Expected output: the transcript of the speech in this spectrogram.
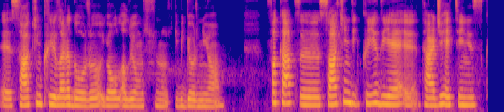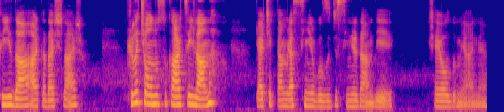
e, sakin kıyılara doğru yol alıyormuşsunuz gibi görünüyor. Fakat e, sakin kıyı diye e, tercih ettiğiniz kıyı da arkadaşlar kılıç onlusu kartıyla Gerçekten biraz sinir bozucu, sinirden bir şey oldum yani.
